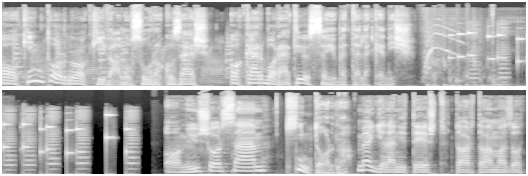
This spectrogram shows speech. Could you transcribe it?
A kintorna kiváló szórakozás, akár baráti összejöveteleken is. A műsorszám Kintorna. megjelenítést tartalmazott.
